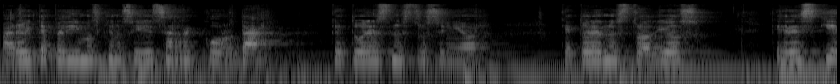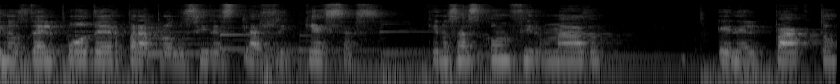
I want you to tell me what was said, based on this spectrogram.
Padre, hoy te pedimos que nos ayudes a recordar que tú eres nuestro Señor, que tú eres nuestro Dios, eres quien nos da el poder para producir las riquezas, que nos has confirmado en el pacto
